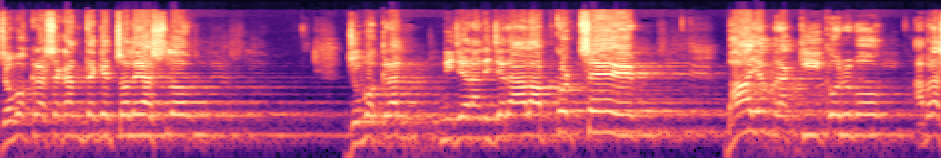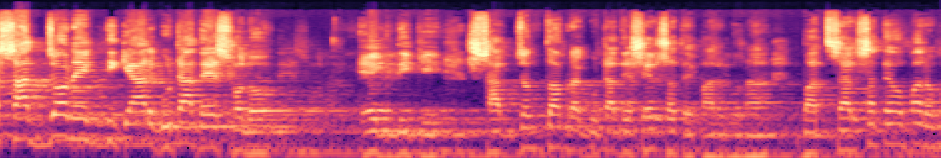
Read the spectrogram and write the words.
যুবকরা সেখান থেকে চলে আসলো। যুবকরা নিজেরা নিজেরা আলাপ করছে, ভাই, আমরা কি করব? আমরা সাতজন একদিকে আর গোটা দেশ হলো। একদিকে, সাতজন তো আমরা গোটা দেশের সাথে পারব না, বাদশার সাথেও পারব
